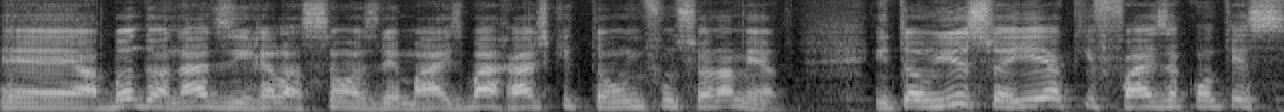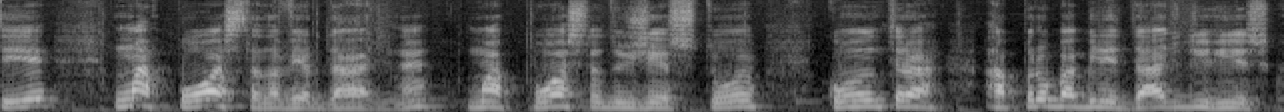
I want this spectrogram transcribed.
é, abandonados em relação às demais barragens que estão em funcionamento. Então, isso aí é o que faz acontecer uma aposta, na verdade, né? uma aposta do gestor contra a probabilidade de risco.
